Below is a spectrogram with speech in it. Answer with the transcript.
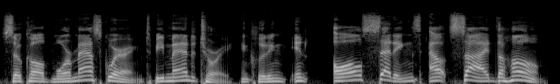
so called more mask wearing to be mandatory, including in all settings outside the home.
